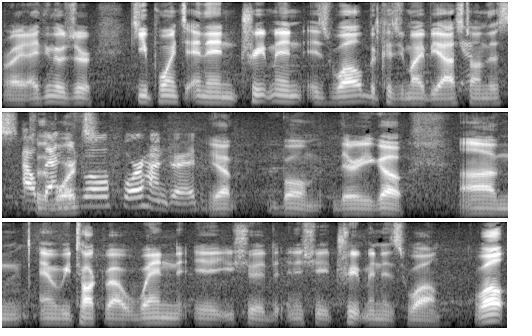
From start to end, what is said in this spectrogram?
right. I think those are key points. And then treatment as well, because you might be asked on this for the boards. Albendazole 400. Yep. Boom. There you go. Um, and we talked about when i you should initiate treatment as well. Well,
